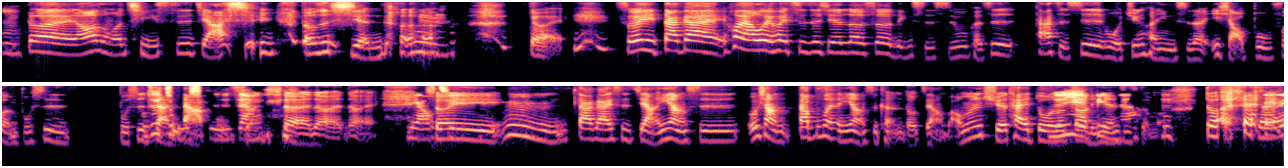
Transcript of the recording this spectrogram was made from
嗯，对，然后什么起司夹心 都是咸的。嗯 对，所以大概后来我也会吃这些垃圾零食食物，可是它只是我均衡饮食的一小部分，不是不是占大部分。这样对对对，所以嗯，大概是这样。营养师，我想大部分营养师可能都这样吧。我们学太多了，不知道里面是什么。对 对，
